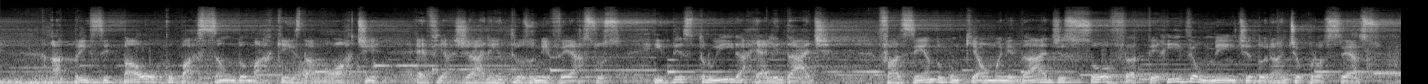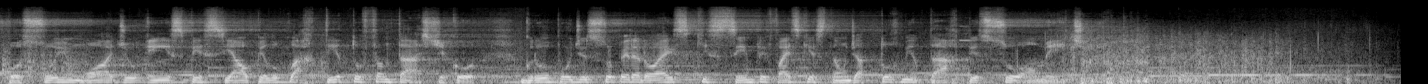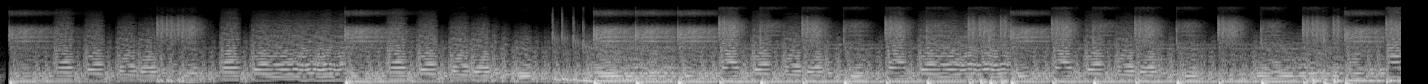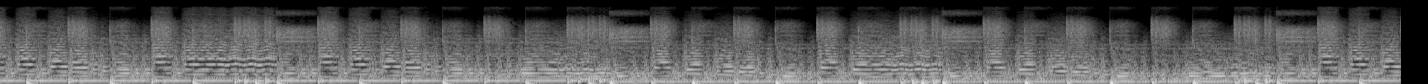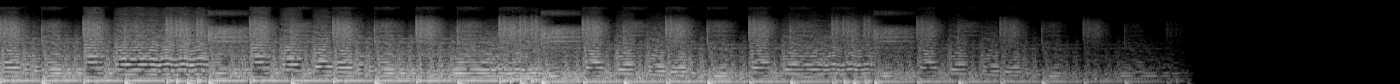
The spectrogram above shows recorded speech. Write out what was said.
A principal ocupação do Marquês da Morte é viajar entre os universos e destruir a realidade, fazendo com que a humanidade sofra terrivelmente durante o processo. Possui um ódio em especial pelo Quarteto Fantástico, grupo de super-heróis que sempre faz questão de atormentar pessoalmente.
